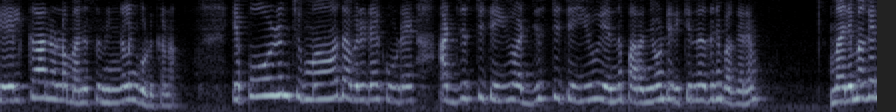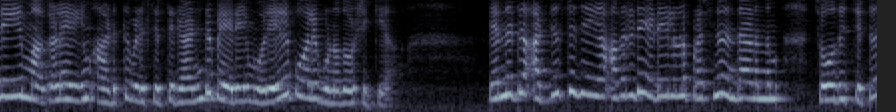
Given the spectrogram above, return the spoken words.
കേൾക്കാനുള്ള മനസ്സ് നിങ്ങളും കൊടുക്കണം. എപ്പോഴും ചുമ്മാതെ അവരുടെ കൂടെ അഡ്ജസ്റ്റ് ചെയ്യൂ അഡ്ജസ്റ്റ് ചെയ്യൂ എന്ന് പറഞ്ഞുകൊണ്ടിരിക്കുന്നതിന് പകരം മരുമകനെയും മകളെയും അടുത്ത് വിളിച്ചിരുത്തി രണ്ടു പേരെയും ഒരേപോലെ ഗുണദോഷിക്കുക. എന്നിട്ട് അഡ്ജസ്റ്റ് ചെയ്യുക. അവരുടെ ഇടയിലുള്ള പ്രശ്നം എന്താണെന്നും ചോദിച്ചിട്ട്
